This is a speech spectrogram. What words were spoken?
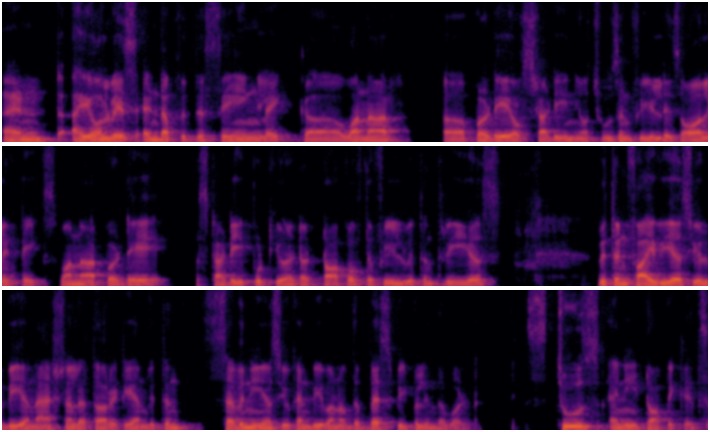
and i always end up with this saying like uh, one hour uh, per day of study in your chosen field is all it takes one hour per day study put you at the top of the field within three years within five years you'll be a national authority and within seven years you can be one of the best people in the world choose any topic it's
